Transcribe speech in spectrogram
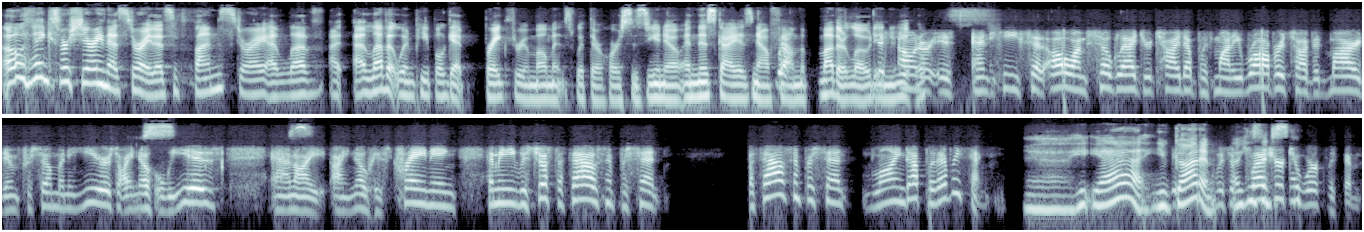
oh, thanks for sharing that story. That's a fun story. I love. I, I love it when people get breakthrough moments with their horses. You know, and this guy has now found the mother lode in this you. owner is, and he said, "Oh, I'm so glad you're tied up with Monty Roberts. I've admired him for so many years. I know who he is, and I I know his training. I mean, he was just a thousand percent, a thousand percent lined up with everything. Yeah, he, yeah, you got him. It was Oh, a he's pleasure to work with him.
